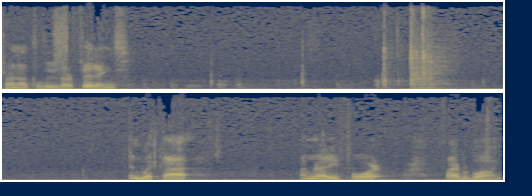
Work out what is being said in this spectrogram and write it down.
Try not to lose our fittings. And with that, I'm ready for fiber blowing.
